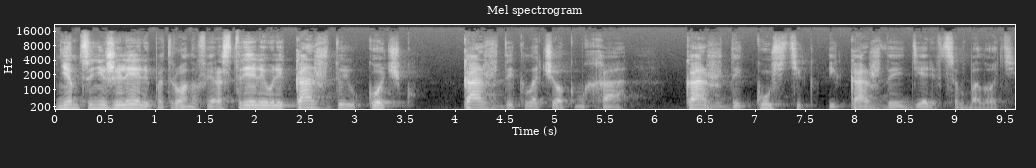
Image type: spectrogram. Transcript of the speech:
Немцы не жалели патронов и расстреливали каждую кочку, каждый клочок мха, каждый кустик и каждое деревце в болоте.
